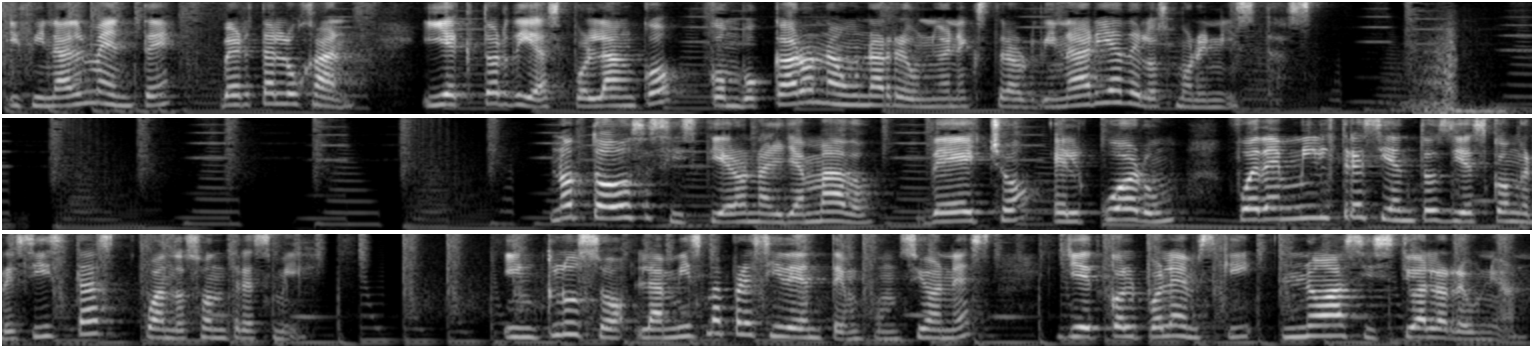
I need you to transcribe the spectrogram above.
y finalmente Berta Luján y Héctor Díaz Polanco convocaron a una reunión extraordinaria de los morenistas. No todos asistieron al llamado, de hecho, el quórum fue de 1.310 congresistas cuando son 3.000. Incluso la misma presidenta en funciones, Jed Kolpolemsky, no asistió a la reunión.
